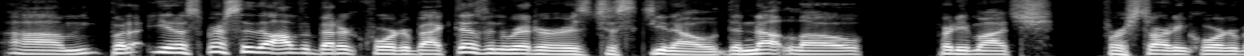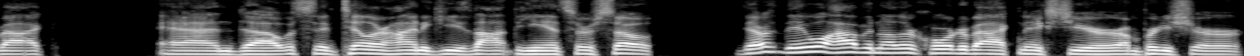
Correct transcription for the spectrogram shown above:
um, but you know, especially they'll have a better quarterback. Desmond Ridder is just you know the nut low pretty much for starting quarterback. And uh, what's the name? Taylor Heinicke is not the answer. So they will have another quarterback next year. I'm pretty sure.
